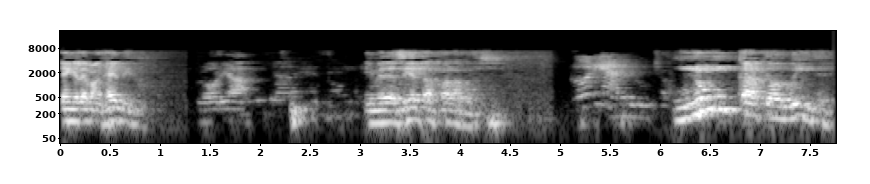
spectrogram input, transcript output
en el Evangelio. Y me decía estas palabras. Nunca te olvides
